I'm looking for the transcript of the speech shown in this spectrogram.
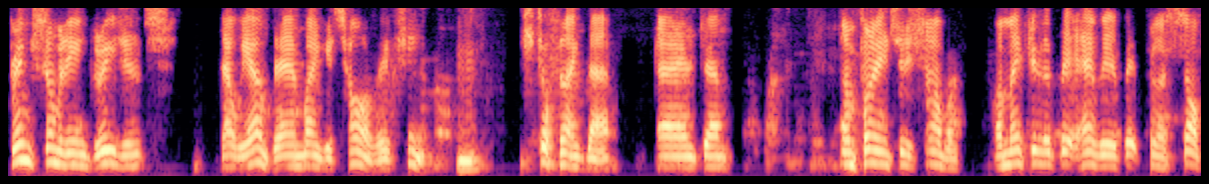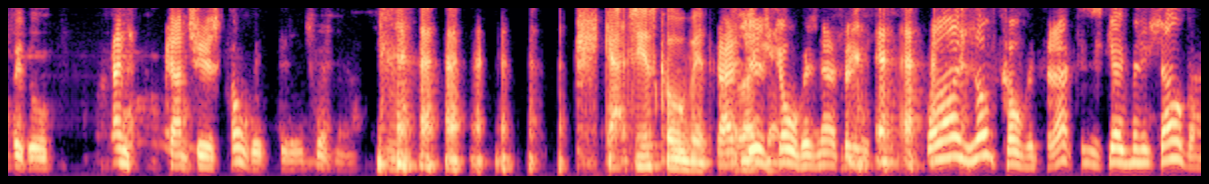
bring some of the ingredients that we have there my guitar riffs, you know, Mm. stuff like that, and um, and put it into this album. I'll make it a bit heavy, a bit philosophical, and catchy as COVID is, you know. Catchy as COVID. Catchy like as it. COVID, that's what it is. Well, I love COVID for that because it gave me this album.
